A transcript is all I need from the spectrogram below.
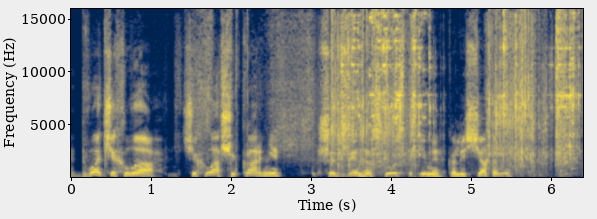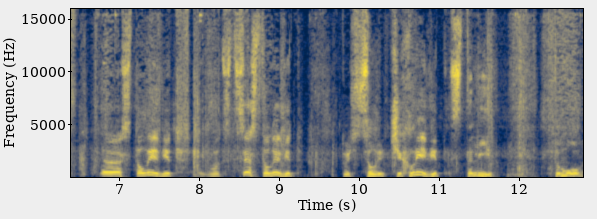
два чехла. Чехла шикарні, шиджинговські, ось такими коліщатами. Е, столи від. Це столи від. Тобто столи, чехли від столів. Тому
